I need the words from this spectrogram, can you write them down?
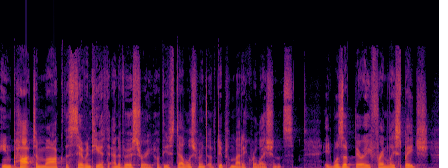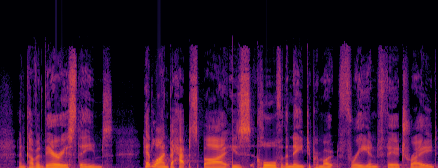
in part to mark the 70th anniversary of the establishment of diplomatic relations. It was a very friendly speech and covered various themes headlined perhaps by his call for the need to promote free and fair trade.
